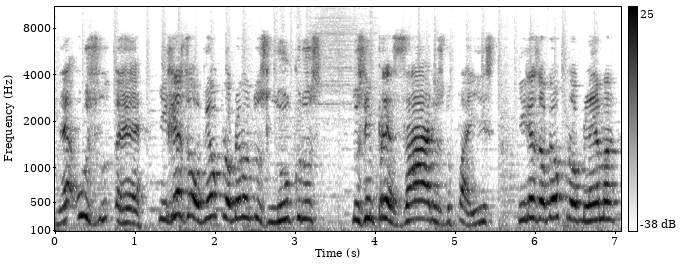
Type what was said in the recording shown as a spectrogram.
né, os, é, e resolver o problema dos lucros dos empresários do país e resolver o problema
